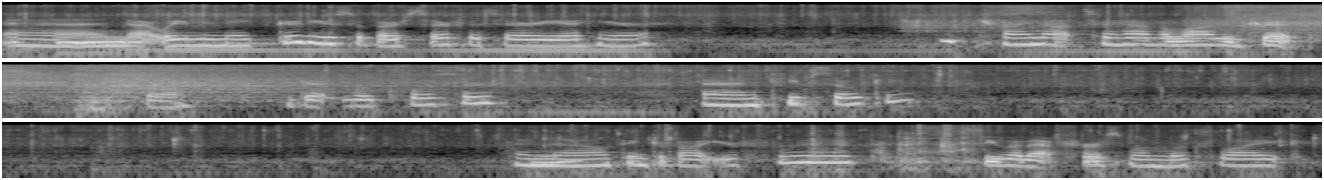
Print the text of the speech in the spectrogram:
and that way we make good use of our surface area here. Try not to have a lot of drips, so get a little closer and keep soaking. And now think about your flip, see what that first one looks like.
